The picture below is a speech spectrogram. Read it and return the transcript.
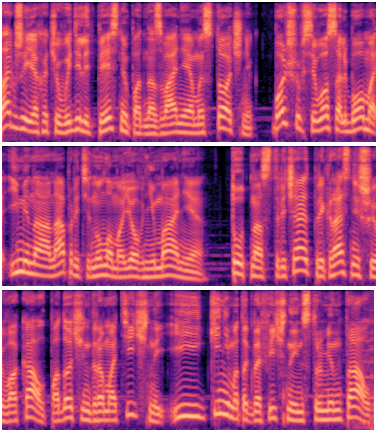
Также я хочу выделить песню под названием «Источник». Больше всего с альбома именно она притянула мое внимание. Тут нас встречает прекраснейший вокал под очень драматичный и кинематографичный инструментал.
